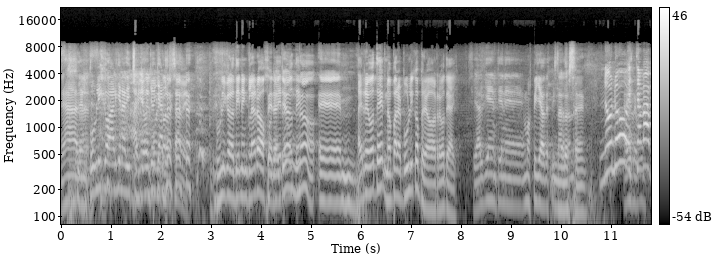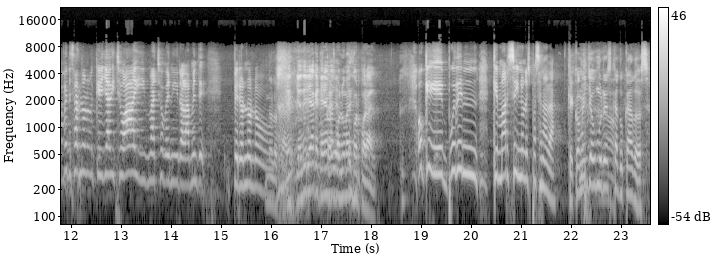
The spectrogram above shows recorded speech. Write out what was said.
Ya, del público alguien ha dicho Alguien yo, yo ya lo sabe. El público lo tiene en claro. Ojo, Pero que hay yo rebote. no. eh, Hay rebote, no para el público, pero rebote hay. Si alguien tiene... Hemos pillado despistado. No lo Sandra. sé. No, no, estaba pensando en lo que ella ha dicho, ay, me ha hecho venir a la mente, pero no, no. No lo Yo, sé. yo diría que tiene más volumen corporal. O que pueden quemarse y no les pasa nada. Que comen yogures caducados.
